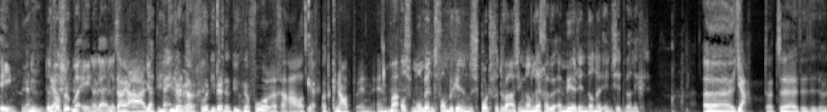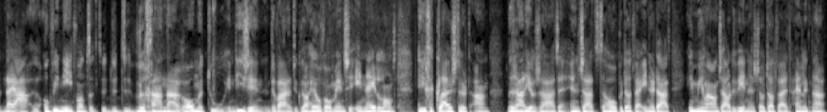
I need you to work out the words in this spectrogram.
Eén, nu. Dat Ja. was er ook maar één uiteindelijk. Nou ja, Ja. die, die, werd die werd natuurlijk naar voren gehaald. Wat knap. En, en, Maar als moment van beginnende sportverdwazing... dan leggen we er meer in dan erin zit wellicht. Eh, ja, dat, eh, nou ja, ook weer niet, want we gaan naar Rome toe. In die zin, er waren natuurlijk wel heel veel mensen in Nederland... die gekluisterd aan de radio zaten... en zaten te hopen dat wij inderdaad in Milaan zouden winnen... zodat wij uiteindelijk naar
